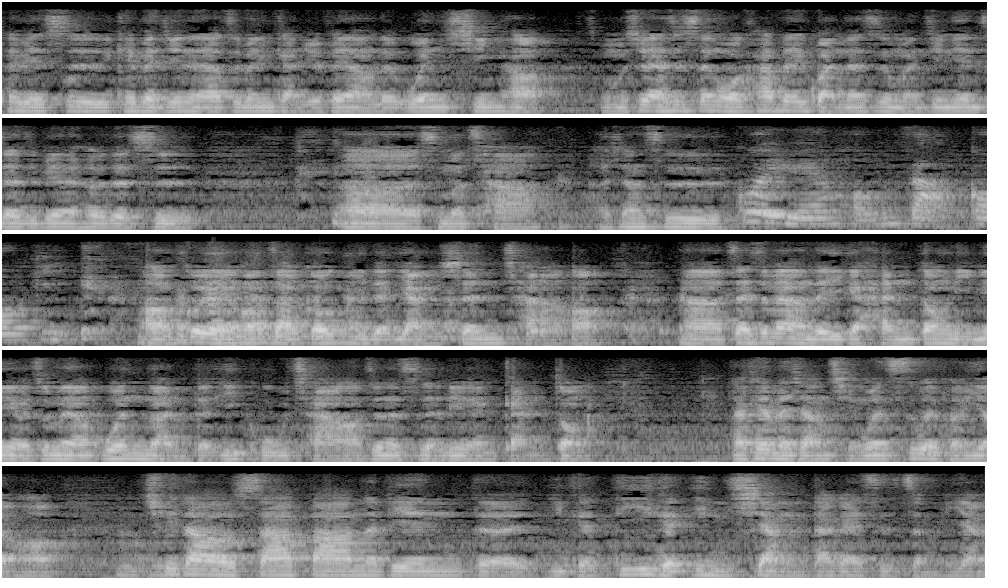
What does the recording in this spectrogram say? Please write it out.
特别是 Kevin 今天来到这边，感觉非常的温馨哈。我们虽然是生活咖啡馆，但是我们今天在这边喝的是。呃，什么茶？好像是桂圆红枣枸杞。哦，桂圆红枣枸杞的养生茶哈、哦。那在这么样的一个寒冬里面，有这么样温暖的一壶茶哈、哦，真的是很令人感动。那 Kevin 想请问四位朋友哈、哦，去到沙巴那边的一个第一个印象大概是怎么样？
